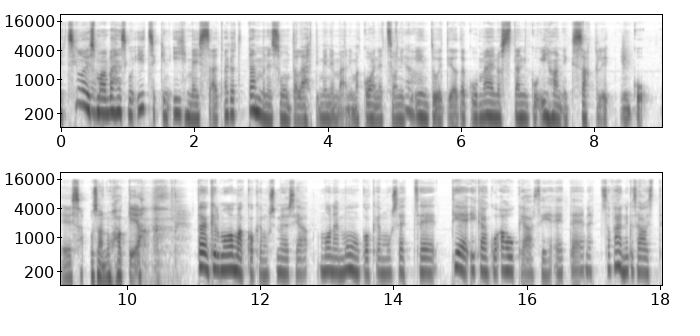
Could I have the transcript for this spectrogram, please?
et silloin jos Joo. mä oon vähän niinku itsekin ihmeissä, että aika tämmöinen suunta lähti menemään, niin mä koen, että se on niinku intuitiota, kun mä en ole sitä niinku ihan exactly niinku edes osannut hakea. Toi on kyllä mun oma kokemus myös ja monen muun kokemus, että se tie ikään kuin aukeaa siihen eteen. Että se on vähän niin kuin sä olisit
